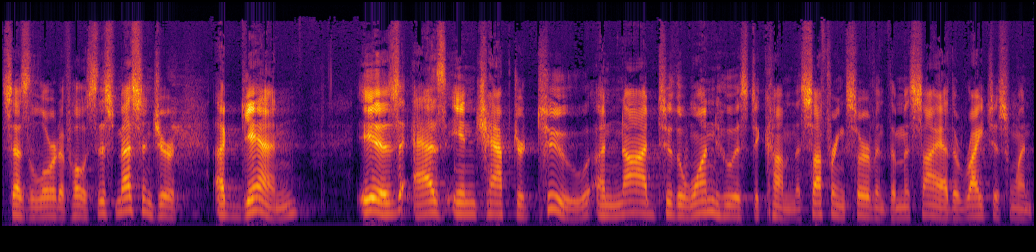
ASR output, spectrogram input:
says the Lord of hosts. This messenger, again, is, as in chapter 2, a nod to the one who is to come, the suffering servant, the Messiah, the righteous one.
